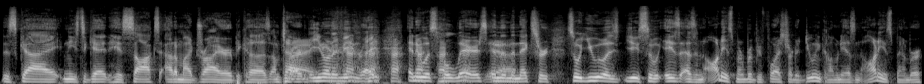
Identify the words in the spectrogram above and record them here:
this guy needs to get his socks out of my dryer because I'm tired. Right. You know what I mean, right? And it was hilarious. And then the next, so you was you so is as an audience member before I started doing comedy as an audience member,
